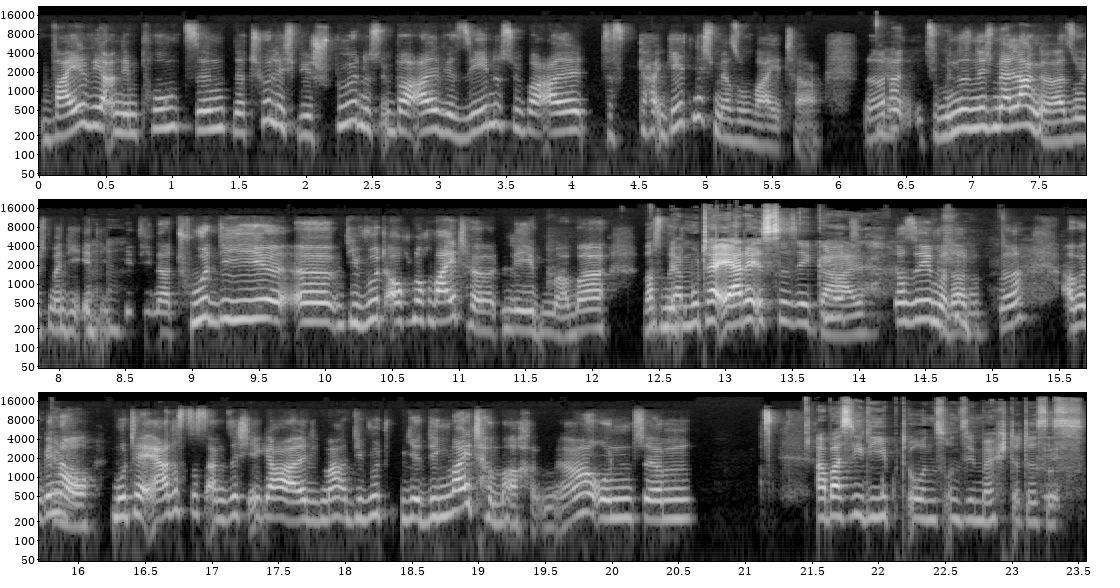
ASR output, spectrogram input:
weil wir an dem Punkt sind, natürlich, wir spüren es überall, wir sehen es überall, das geht nicht mehr so weiter. Ne? Ja. Zumindest nicht mehr lange. Also ich meine, die, Mhm. die, die Natur, die, äh, die wird auch noch weiterleben, aber was mit Ja, Mutter Erde ist es egal. da sehen wir dann. Ne? Aber genau, Genau. Mutter Erde ist das an sich egal. Die, die wird ihr Ding weitermachen. Ja? Und ähm, Aber sie liebt uns und sie möchte, dass es.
